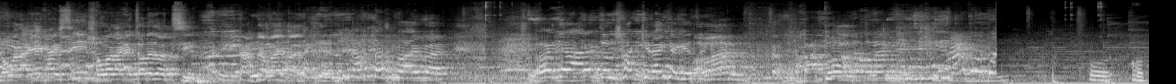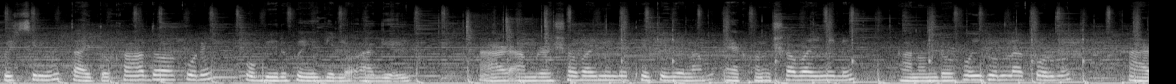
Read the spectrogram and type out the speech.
সবার আগে খাইছি সবার আগে চলে যাচ্ছি। Tata bye bye. Bye bye. ওই যে আরেকজন সাক্ষী রেখে গেছে। ওর অফিস ছিল তাই তো খাওয়া দাওয়া করে ও বের হয়ে গেল আগেই। আর আমরা সবাই মিলে থেকে গেলাম। এখন সবাই মিলে আনন্দ হই হুল্লা করব। আর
